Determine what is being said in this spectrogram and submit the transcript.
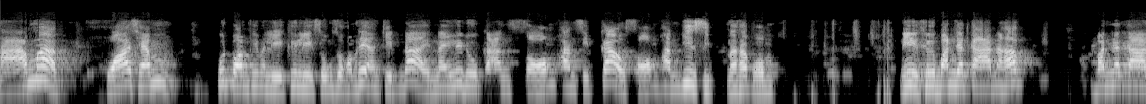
สามารถคว้าแชมป์ฟุตบอลพรีเมียร์ลีกคือลีกสูงสุดของประเทศอังกฤษได้ในฤดูกาล 2019-2020 นะครับผม นี่คือบรรยากาศนะครับ บรรยากาศ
